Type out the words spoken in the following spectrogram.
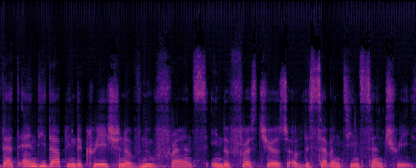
that ended up in the creation of New France in the first years of the 17th century.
